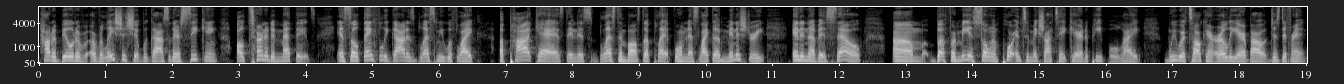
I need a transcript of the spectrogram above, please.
how to build a, a relationship with god so they're seeking alternative methods and so thankfully god has blessed me with like a podcast and this blessed and bossed up platform that's like a ministry in and of itself um but for me it's so important to make sure i take care of the people like we were talking earlier about just different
